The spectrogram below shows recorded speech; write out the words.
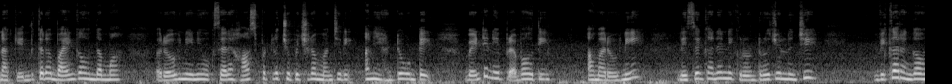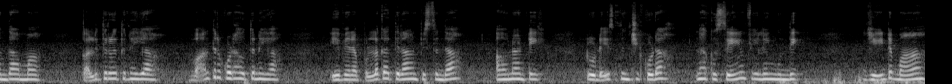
నాకెందుకనో భయంగా ఉందమ్మా. రోహిణిని ఒకసారి హాస్పిటల్లో చూపించడం మంచిది అని అంటూ ఉంటే వెంటనే ప్రభావతి అమ్మ రోహిణి నిజంగానే నీకు రెండు రోజుల నుంచి వికారంగా ఉందా అమ్మా? కళ్ళు తిరుగుతున్నాయా? వాంతులు కూడా అవుతున్నాయా? ఏవైనా పుల్లగా తినాలనిపిస్తుందా? అవునాంటీ టూ డేస్ నుంచి కూడా నాకు సేమ్ ఫీలింగ్ ఉంది. ఏంటమ్మా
